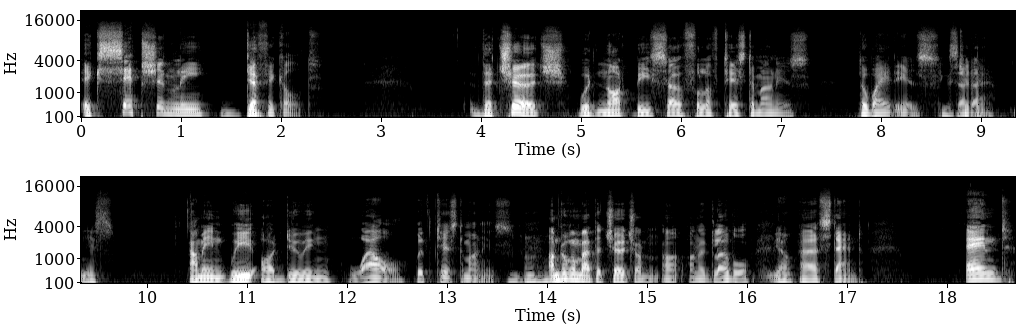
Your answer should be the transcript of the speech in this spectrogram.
exceptionally difficult, the church would not be so full of testimonies the way it is Exactly. today. Yes. I mean, we are doing well with testimonies. Mm-hmm. I'm talking about the church on on on a global Yeah. uh, stand. And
